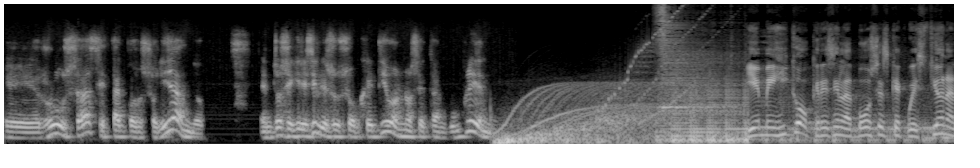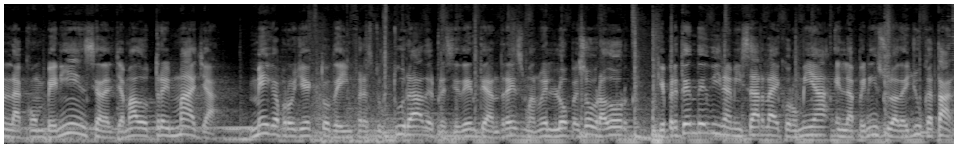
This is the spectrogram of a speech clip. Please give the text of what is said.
eh, rusa se está consolidando. Entonces quiere decir que sus objetivos no se están cumpliendo. Y en México crecen las voces que cuestionan la conveniencia del llamado Tren Maya, megaproyecto de infraestructura del presidente Andrés Manuel López Obrador que pretende dinamizar la economía en la península de Yucatán.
